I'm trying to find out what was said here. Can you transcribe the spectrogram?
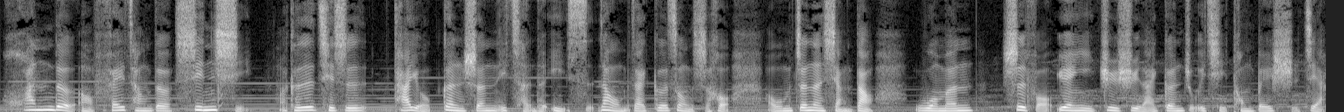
欢乐啊，非常的欣喜啊，可是其实。它有更深一层的意思，让我们在歌颂的时候，我们真正想到，我们是否愿意继续来跟主一起同背十架？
